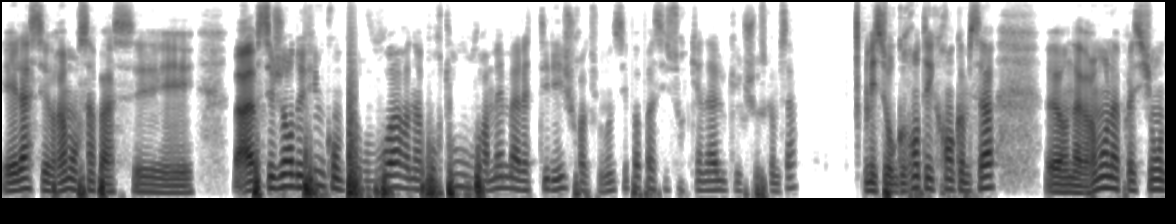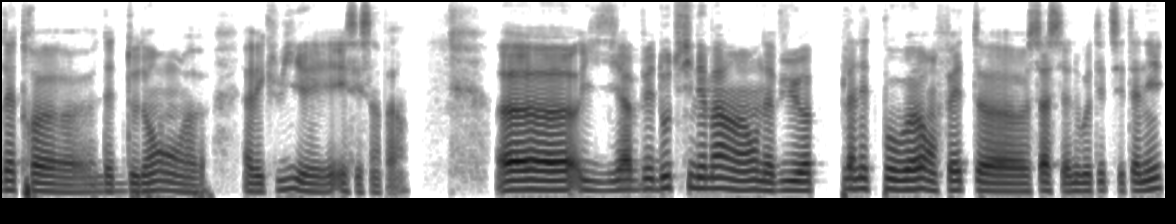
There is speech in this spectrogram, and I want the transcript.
et là, c'est vraiment sympa. C'est bah, le genre de film qu'on peut revoir n'importe où, voire même à la télé. Je crois que je ne sais pas passer sur Canal ou quelque chose comme ça. Mais sur grand écran comme ça, euh, on a vraiment l'impression d'être euh, dedans euh, avec lui et, c'est sympa. il y avait d'autres cinémas. Hein. On a vu Planet Power. En fait, ça, c'est la nouveauté de cette année.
